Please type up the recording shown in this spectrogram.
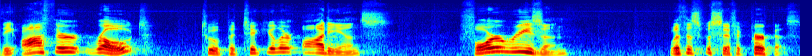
the author wrote to a particular audience for a reason with a specific purpose.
